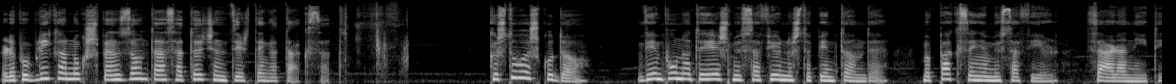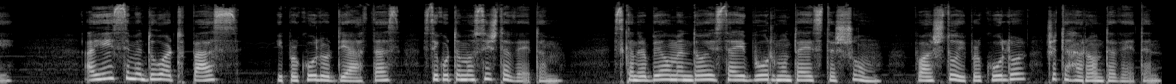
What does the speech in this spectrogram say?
Republika nuk shpenzonte as atë që nxirrte nga taksat. Kështu është kudo. Vjen puna të jesh mysafir në shtëpinë tënde, më pak se një mysafir, tha Araniti. Ai eci me duart pas, i përkulur djathtas, sikur të mos ishte vetëm. Skënderbeu mendoi se ai burrë mund të ecte shumë, po ashtu i përkulur që të harronte veten.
